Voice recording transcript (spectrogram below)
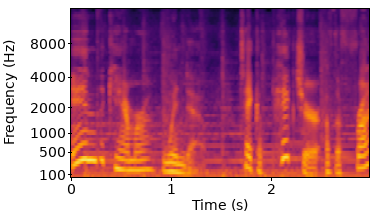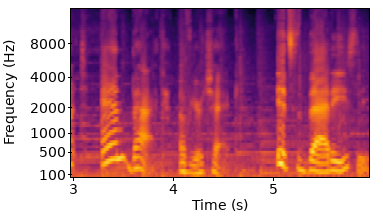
in the camera window. Take a picture of the front and back of your check. It's that easy.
